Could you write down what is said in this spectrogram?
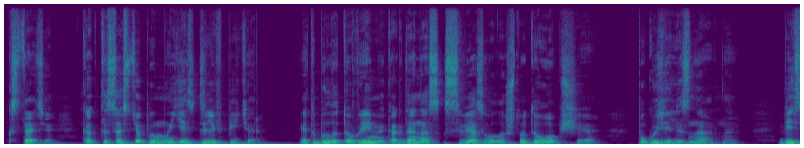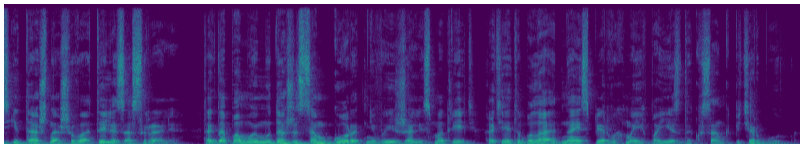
Кстати, как-то со Степой мы ездили в Питер. Это было то время, когда нас связывало что-то общее. Погузели знатно. Весь этаж нашего отеля засрали. Тогда, по-моему, даже сам город не выезжали смотреть, хотя это была одна из первых моих поездок в Санкт-Петербург.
